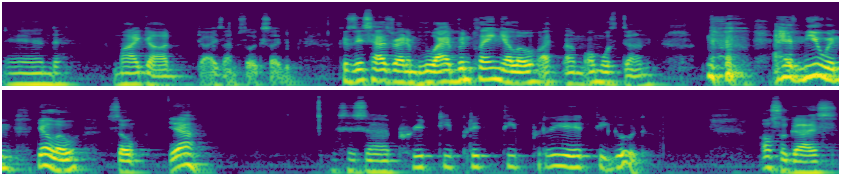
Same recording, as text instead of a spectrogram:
and my God, guys, I'm so excited because this has red and blue. I've been playing yellow. I, am almost done. I have Mew in yellow, so yeah, this is uh, pretty, pretty, pretty good. Also, guys,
